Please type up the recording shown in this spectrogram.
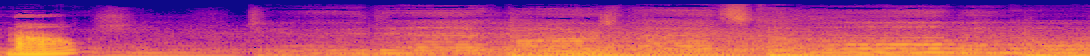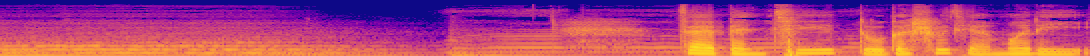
毛。在本期读个书节目里，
